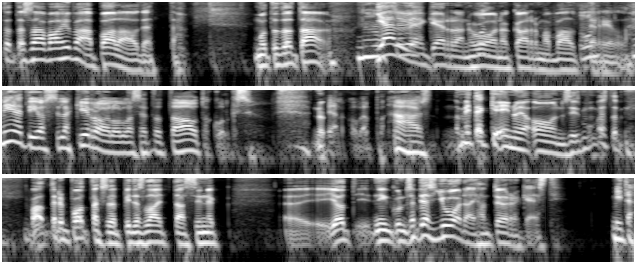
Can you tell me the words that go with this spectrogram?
tota, saa vaan hyvää palautetta. Mutta tota, no, jälleen se- kerran huono karma Valtterilla. Mieti, jos sillä kiroilulla se tota, auto kulkisi No- no. vielä kovempana. Hähä, No mitä keinoja on? Siis mun mielestä Valtteri Pottakselle pitäisi laittaa sinne, äh, jot, niin kun, se pitäisi juoda ihan törkeästi. mitä?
